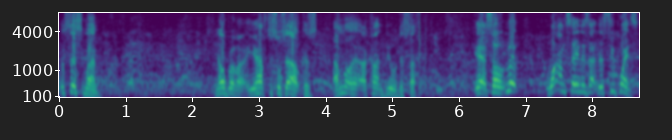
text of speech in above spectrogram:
What's this, man? No, brother, you have to sort it out because I'm not. I can't deal with this stuff. Yeah. So look, what I'm saying is that there's two points.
